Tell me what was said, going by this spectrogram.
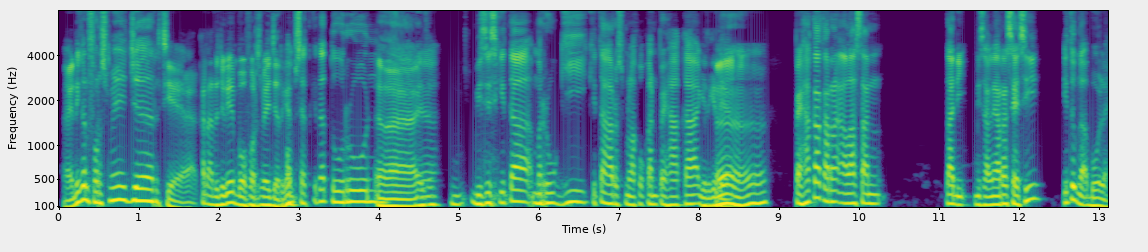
Nah ini kan force major, cia kan ada juga yang bawa force major kan? Omset kita turun. Itu. ya. Bisnis kita merugi, kita harus melakukan PHK gitu-gitu ya. Heeh. PHK karena alasan tadi misalnya resesi itu nggak boleh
